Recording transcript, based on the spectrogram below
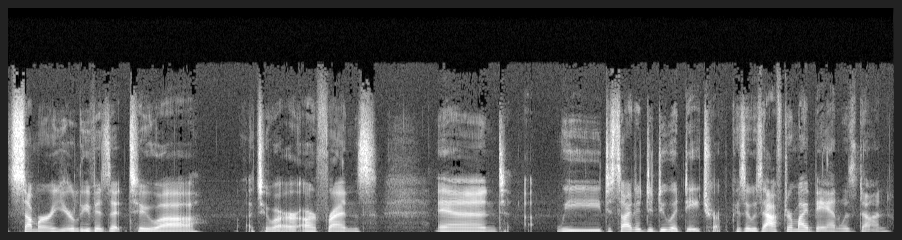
summer yearly visit to uh, Uh, to our our friends, and we decided to do a day trip because it was after my ban was done,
